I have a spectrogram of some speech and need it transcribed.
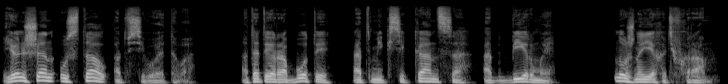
Юньшен устал от всего этого. От этой работы, от мексиканца, от Бирмы. Нужно ехать в храм.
